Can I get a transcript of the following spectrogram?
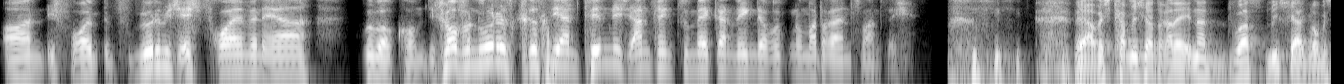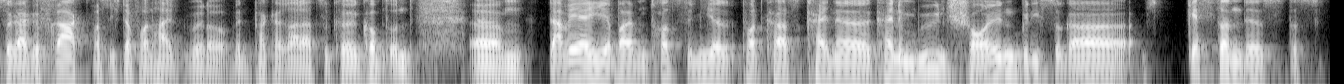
Und ich freu, würde mich echt freuen, wenn er rüberkommt. Ich hoffe nur, dass Christian Tim nicht anfängt zu meckern wegen der Rücknummer 23. ja, aber ich kann mich ja dran erinnern, du hast mich ja, glaube ich, sogar gefragt, was ich davon halten würde, wenn Packerada zu Köln kommt. Und ähm, da wir ja hier beim trotzdem hier Podcast keine, keine Mühen scheuen, bin ich sogar, gestern das, das,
